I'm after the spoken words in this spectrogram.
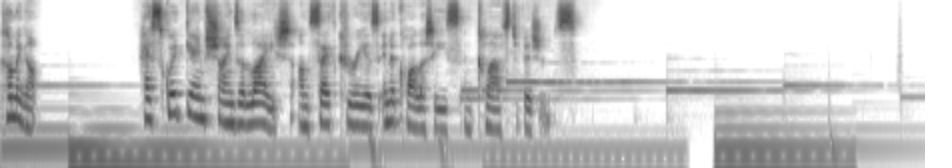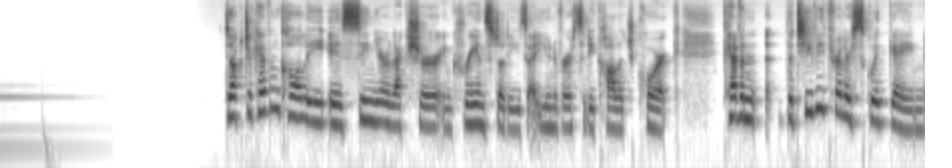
Coming up, how Squid Game shines a light on South Korea's inequalities and class divisions. Dr. Kevin Cawley is Senior Lecturer in Korean Studies at University College Cork. Kevin, the TV thriller Squid Game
